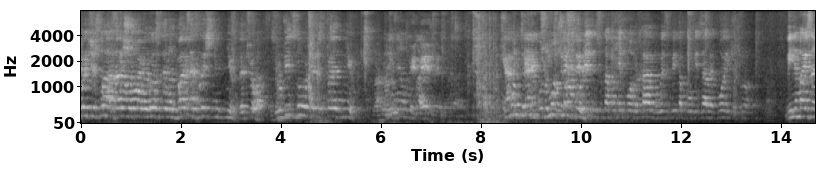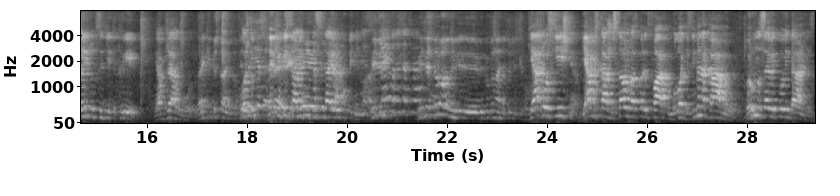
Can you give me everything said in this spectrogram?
3 числа, зараз ви переносите на 20 з лишнім днів. Для чого? Зробіть знову через 5 днів. Чому три- я не буду чому три сили? ходити сюди по тих поверхах, бо ви собі там пообіцяли кої чи що. Він не має взагалі тут сидіти, крім. Я вже говорю. На якій підставі? Можете, на якій підставі тут не руку не затверджую. відсторонений від, від виконання суддівських 5 січня, я вам скажу, ставлю вас перед фактом, Володя, зніми на камеру, беру на себе відповідальність.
